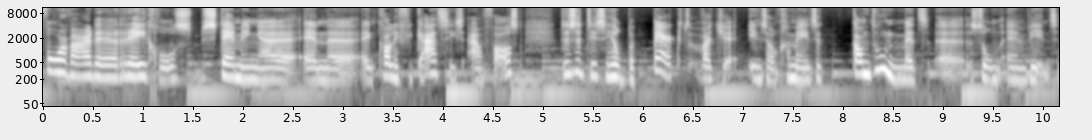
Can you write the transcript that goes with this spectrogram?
voorwaarden, regels, bestemmingen en, uh, en kwalificaties aan vast. Dus het is heel beperkt wat je in zo'n gemeente kan doen met uh, zon en wind.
